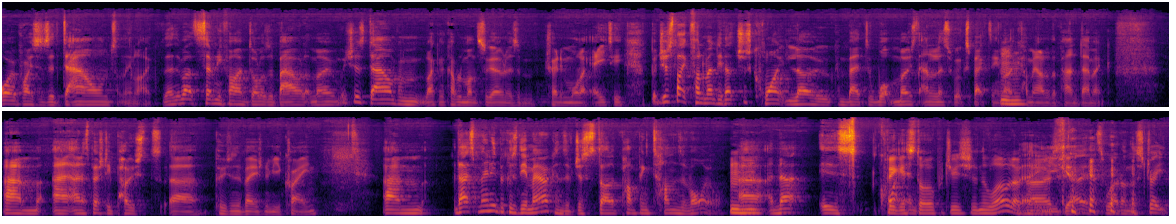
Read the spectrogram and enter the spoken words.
oil prices are down, something like they're about seventy-five dollars a barrel at the moment, which is down from like a couple of months ago, and is trading more like eighty. But just like fundamentally, that's just quite low compared to what most analysts were expecting, Mm-hmm. like coming out of the pandemic, um, and, and especially post uh, Putin's invasion of Ukraine. Um, that's mainly because the Americans have just started pumping tons of oil, uh, and that is quite Mm-hmm. Biggest oil producer in the world, I've there heard. you go. That's word on the street,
